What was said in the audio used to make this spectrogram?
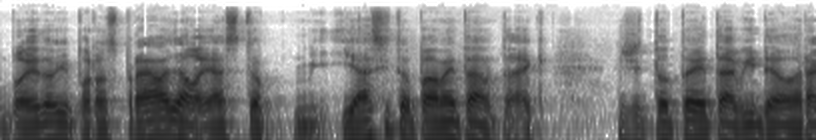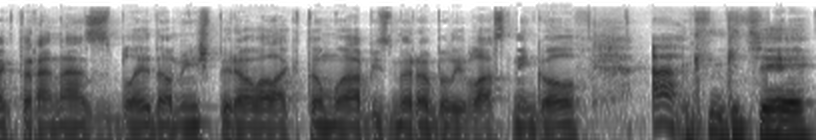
Bladeovi porozprávať, ale ja si, to, ja si to pamätám tak, že toto je tá videohra, ktorá nás s Bladeom inšpirovala k tomu, aby sme robili vlastný golf. Ah. Kde,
